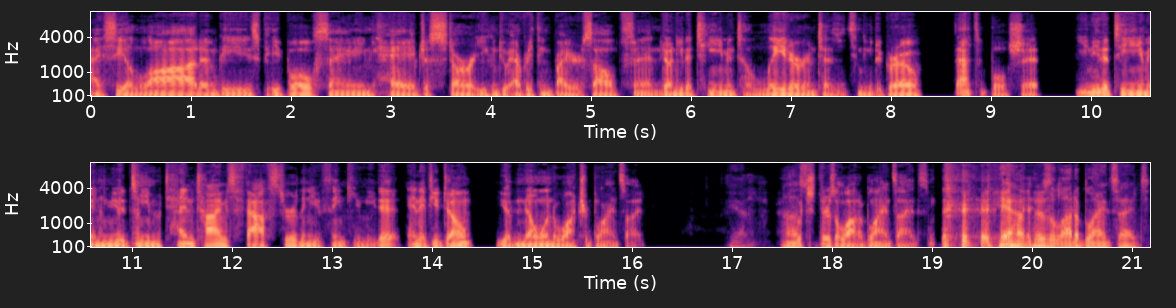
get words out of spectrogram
I see a lot of these people saying, Hey, just start. You can do everything by yourself and you don't need a team until later until you continue to grow. That's bullshit. You need a team and you need a team 10 times faster than you think you need it. And if you don't, you have no one to watch your blind side. Yeah. Awesome. Which there's a lot of blind sides. yeah, there's a lot of blind sides.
